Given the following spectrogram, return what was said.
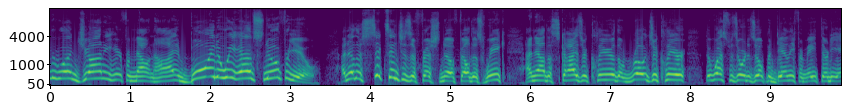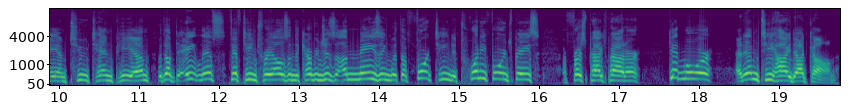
everyone, Johnny here from Mountain High, and boy do we have snow for you. Another six inches of fresh snow fell this week, and now the skies are clear, the roads are clear. The West Resort is open daily from 8.30 a.m. to 10 p.m. with up to eight lifts, 15 trails, and the coverage is amazing with a 14 to 24 inch base of fresh packed powder. Get more at mthigh.com.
